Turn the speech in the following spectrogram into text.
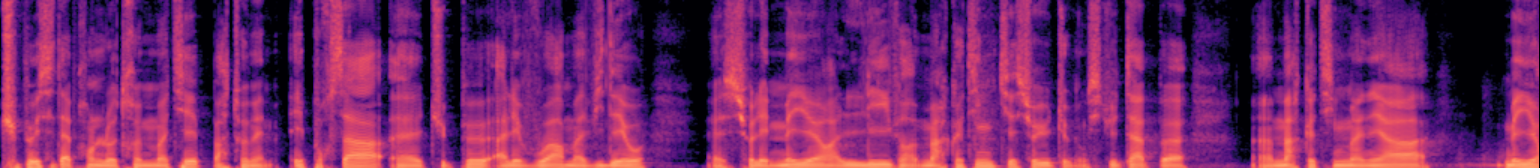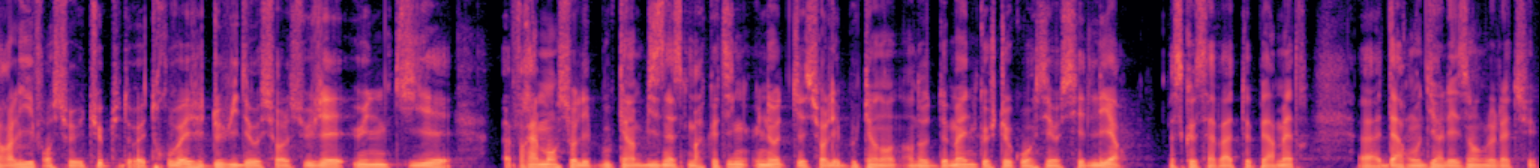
tu peux essayer d'apprendre l'autre moitié par toi-même. Et pour ça, euh, tu peux aller voir ma vidéo euh, sur les meilleurs livres marketing qui est sur YouTube. Donc si tu tapes euh, Marketing Mania meilleurs livres sur YouTube, tu devrais trouver, j'ai deux vidéos sur le sujet, une qui est vraiment sur les bouquins business marketing, une autre qui est sur les bouquins dans, d'autres domaines que je te conseille aussi de lire parce que ça va te permettre d'arrondir les angles là-dessus.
